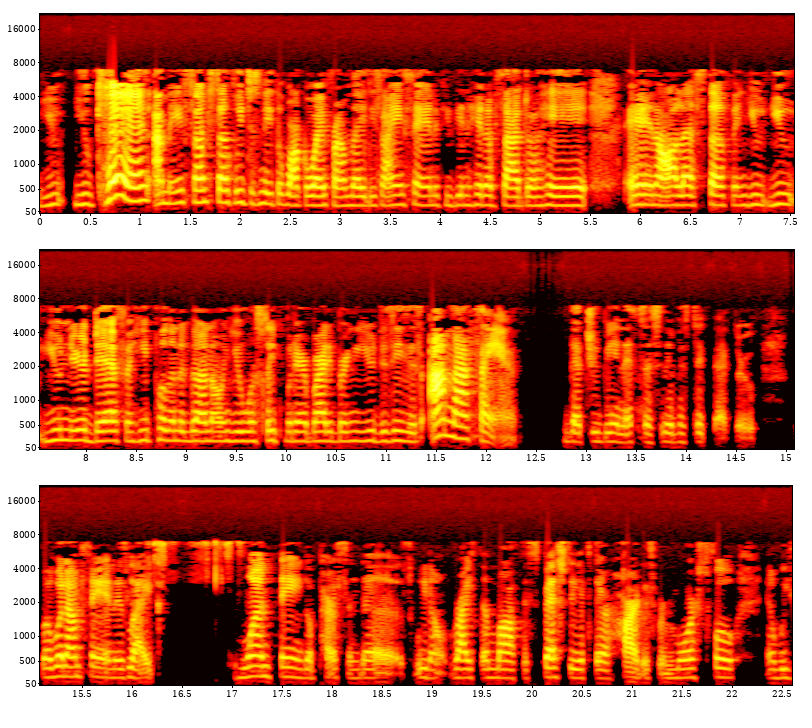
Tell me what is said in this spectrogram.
you you can i mean some stuff we just need to walk away from ladies. I ain't saying if you getting hit upside your head and all that stuff and you you you near death and he pulling a gun on you and sleeping with everybody bringing you diseases. I'm not saying that you being insensitive and stick that through. But what i'm saying is like one thing a person does we don't write them off especially if their heart is remorseful and we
